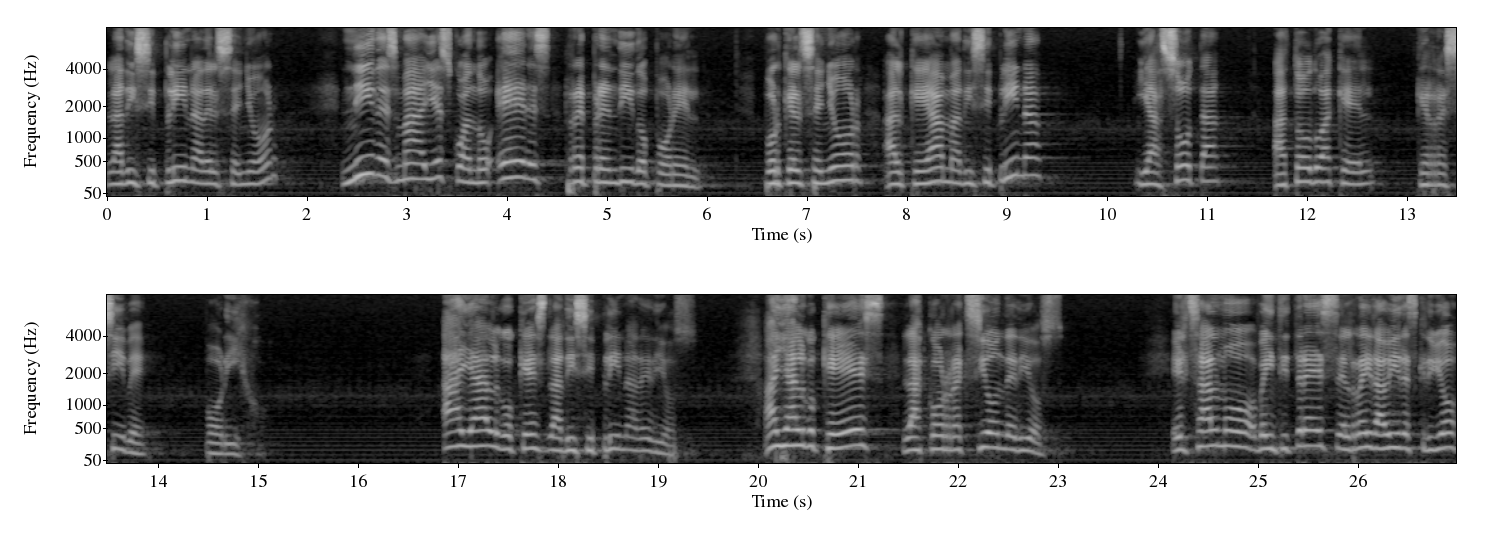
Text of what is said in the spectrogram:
la disciplina del Señor, ni desmayes cuando eres reprendido por Él porque el Señor al que ama disciplina y azota a todo aquel que recibe por hijo. Hay algo que es la disciplina de Dios. Hay algo que es la corrección de Dios. El Salmo 23, el rey David escribió,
